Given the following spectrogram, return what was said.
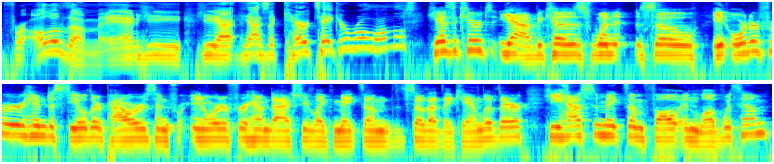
for all of them. And he he uh, he has a caretaker role almost? He has a caretaker yeah because when so in order for him to steal their powers and for, in order for him to actually like make them so that they can live there he has to make them fall in love with him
